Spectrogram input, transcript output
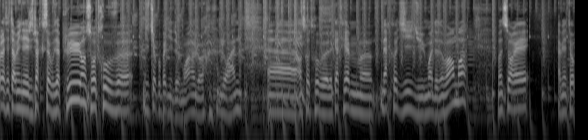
Voilà, c'est terminé. J'espère que ça vous a plu. On se retrouve. euh, vous étiez en compagnie de moi, Laurane. Euh, on se retrouve le quatrième euh, mercredi du mois de novembre. Bonne soirée. À bientôt.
